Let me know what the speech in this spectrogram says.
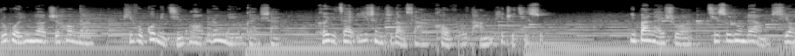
如果用药之后呢，皮肤过敏情况仍没有改善，可以在医生指导下口服糖皮质激素。一般来说，激素用量需要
